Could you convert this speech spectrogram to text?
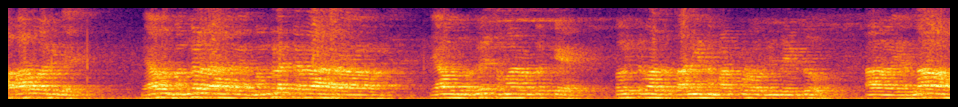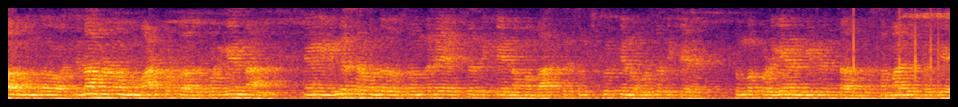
ಅಪಾರವಾಗಿದೆ. ಯಾವ ಮಂಗಳ, ಮಂಗಳಕರ ಯಾವ ಮದುವೆ ಸಮಾರಂಭಕ್ಕೆ ಪವಿತ್ರವಾದ ತಾಲಿಯನ್ನು ಮಾಡಿಕೊಡೋದ್ರಿಂದ ಹಿಡಿದು, ಆ ಎಲ್ಲ ಒಂದು ಚಿನ್ನಾಭರಣವನ್ನು ಮಾಡಿಕೊಟ್ಟು ಅದರ ಕೊಡುಗೆಯನ್ನು ಹೆಂಗಸರ ಒಂದು ಸೌಂದರ್ಯ ಹೆಚ್ಚೋದಕ್ಕೆ, ನಮ್ಮ ಭಾರತೀಯ ಸಂಸ್ಕೃತಿಯನ್ನು ಉಳಿಸೋದಕ್ಕೆ ತುಂಬ ಕೊಡುಗೆಯನ್ನು ನೀಡಿದಂಥ ಒಂದು ಸಮಾಜದ ಬಗ್ಗೆ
